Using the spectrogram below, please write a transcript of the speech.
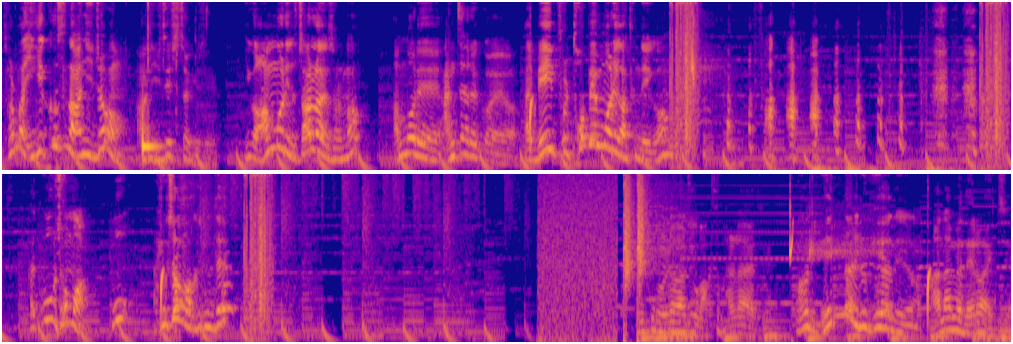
설마 이게 끝은 아니죠? 아니 이제 시작이지. 이거 앞머리도 잘라요 설마? 앞머리 안 자를 거예요. 아 메이플 토벤 머리 같은데 이거? 아, 오 잠깐만. 오것 같은데? 이렇게 올려가지고 왁스 발라야지. 아 근데 맨날 이렇게 해야 되잖아. 안 하면 내려와 있지.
